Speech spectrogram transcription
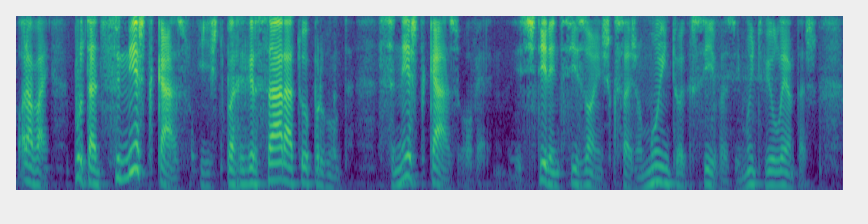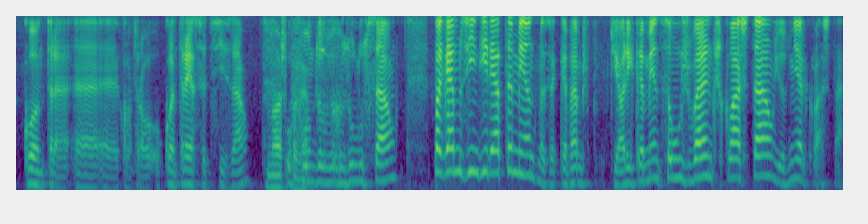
Ora bem, portanto, se neste caso, isto para regressar à tua pergunta, se neste caso houver existirem decisões que sejam muito agressivas e muito violentas contra, uh, contra, contra essa decisão, Nós o Fundo de Resolução pagamos indiretamente, mas acabamos, teoricamente, são os bancos que lá estão e o dinheiro que lá está.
